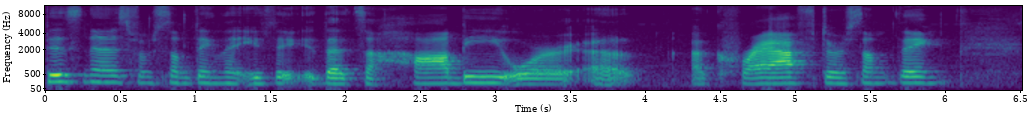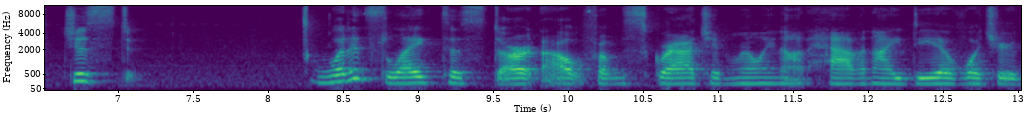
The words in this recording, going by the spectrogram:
business from something that you think that's a hobby or a, a craft or something. Just what it's like to start out from scratch and really not have an idea of what you're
